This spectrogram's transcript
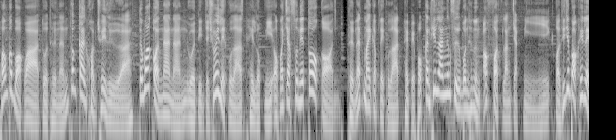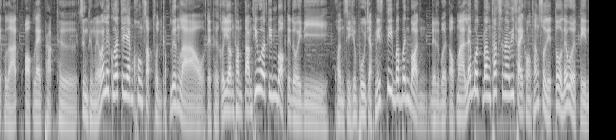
พร้อมกับบอกว่าตัวเธอนั้นต้องการความช่วยเหลือ แต่ว่าก่อนหน้านั้นเวอร์ตินจะช่วยเลกูลัสให้หลบหนีออกมาจากโซเนโตก่อน เธอนัดหมายกับเลกูลัสให้ไปพบกันที่ร้านหนังสือบนถนนออกฟอร์ดหลังจากนี้ ก่อนที่จะบอกให้เลกูลัสออกแรงผลักเธอ ซึ่งถึงแม้ว่าเลกูลัสจะยังคงสับสนกับเรื่องราว แต่เธอก็ยอมทำตามที่เวอร์ตินบอกแต่โดยดี ควันสีชมพูจากมิสตี้บับเบิลบอลได้ระเบิดออกมาและบดบังทัศนวิสัยของทั้งโซเนโตและเวอร์ติน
